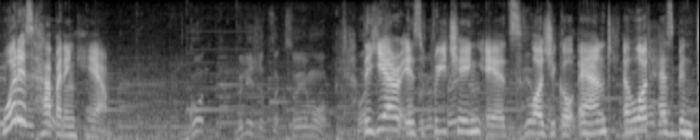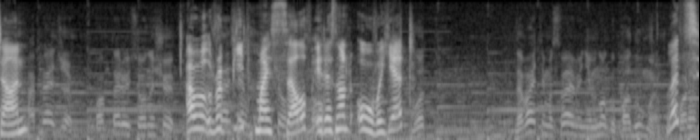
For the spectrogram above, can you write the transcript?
What is happening here? The year is reaching its logical end, a lot has been done. I will repeat myself, it is not over yet. Let's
